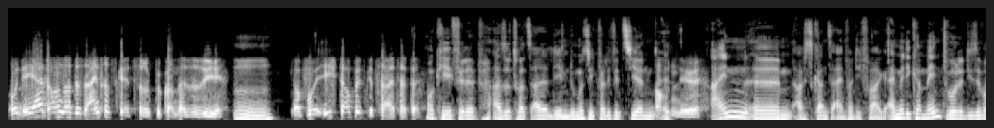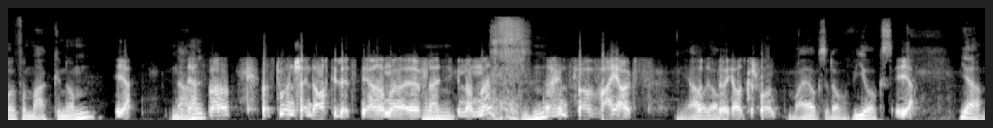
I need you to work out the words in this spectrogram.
Und er hat auch noch das Eintrittsgeld zurückbekommen, also sie. Mhm. Obwohl ich doppelt gezahlt hatte. Okay, Philipp, also trotz alledem, du musst dich qualifizieren. Ach, Äh, nö. Ein, ähm, aber es ist ganz einfach die Frage. Ein Medikament wurde diese Woche vom Markt genommen. Ja. Name? Das war, was du anscheinend auch die letzten Jahre mal äh, fleißig genommen hast. Mhm. Und zwar Vioxx. Ja, Wird oder es durch ausgesprochen. Vioxx oder auch Vioxx. Ja. Ja,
